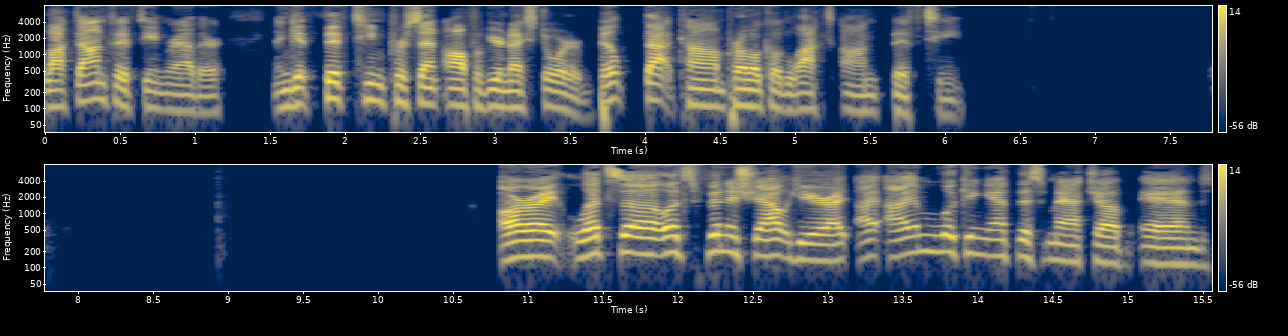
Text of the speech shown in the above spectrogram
locked on 15 rather, and get 15% off of your next order. Built.com, promo code locked on 15. All right, let's uh let's finish out here. I I, I am looking at this matchup and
